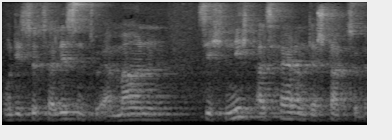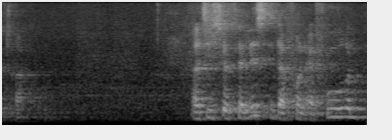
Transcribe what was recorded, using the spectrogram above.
und die Sozialisten zu ermahnen, sich nicht als Herren der Stadt zu betrachten. Als die Sozialisten davon erfuhren,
